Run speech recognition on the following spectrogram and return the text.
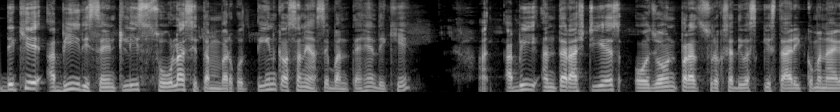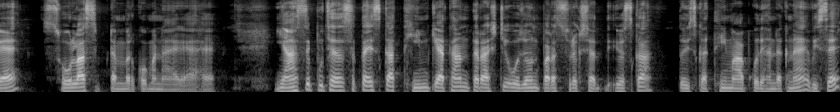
देखिए, अभी रिसेंटली 16 सितंबर को तीन क्वेश्चन यहाँ से बनते हैं, देखिए। अभी अंतर्राष्ट्रीय ओजोन परत सुरक्षा दिवस किस तारीख को मनाया गया है? 16 सितंबर को मनाया गया है। यहाँ से पूछा जा सकता है, इसका थीम क्या था अंतर्राष्ट्रीय ओजोन परत सुरक्षा दिवस का? तो इसका थीम आपको ध्यान रखना है, विषय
